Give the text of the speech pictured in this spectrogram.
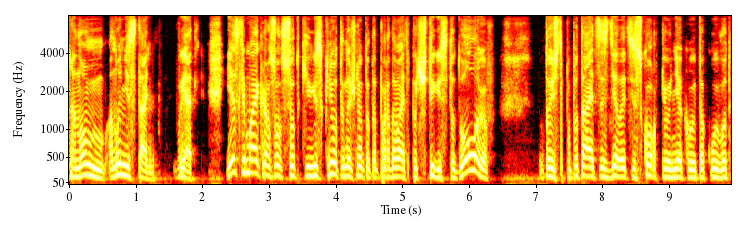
оно, оно не станет Вряд ли. Если Microsoft все-таки рискнет и начнет это продавать по 400 долларов, то есть попытается сделать из Scorpio некую такую вот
